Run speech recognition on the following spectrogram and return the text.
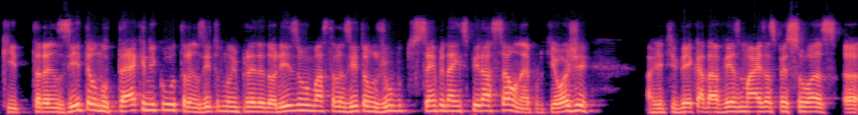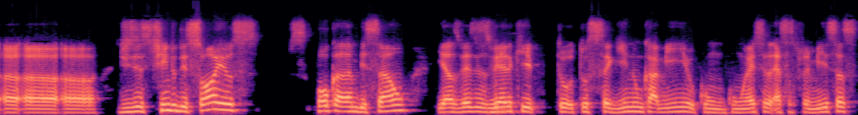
que transitam no técnico, transitam no empreendedorismo, mas transitam junto sempre na inspiração, né? Porque hoje a gente vê cada vez mais as pessoas uh, uh, uh, desistindo de sonhos, pouca ambição e às vezes ver que tu, tu seguindo um caminho com, com esse, essas premissas,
